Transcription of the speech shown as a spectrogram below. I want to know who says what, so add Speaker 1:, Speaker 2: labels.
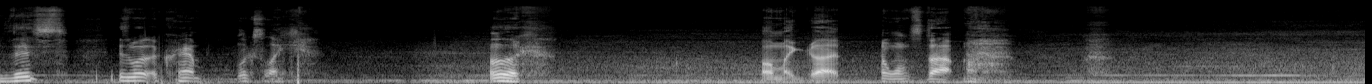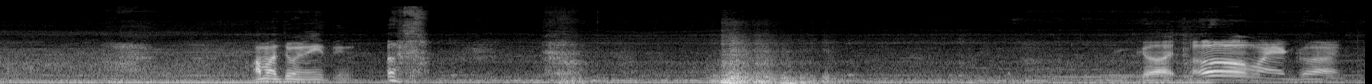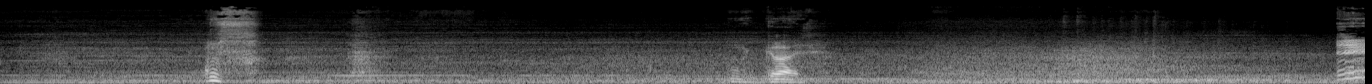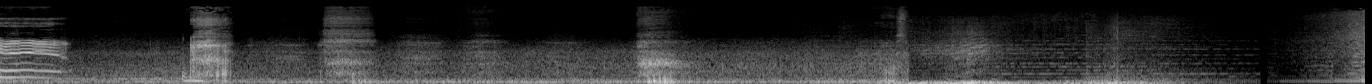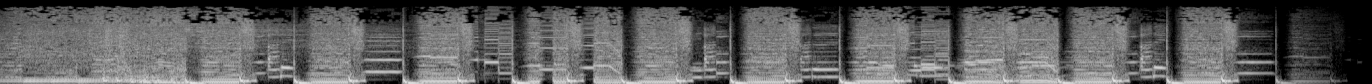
Speaker 1: This is what a cramp looks like. Look. Oh my god. I won't stop. I'm not doing anything. god. Oh my god. Oh my god.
